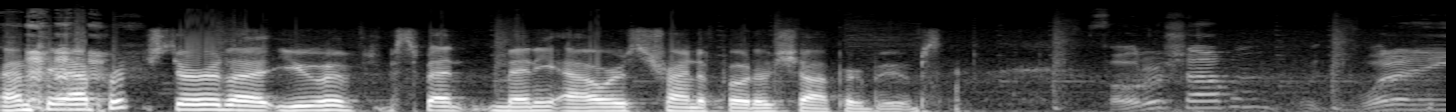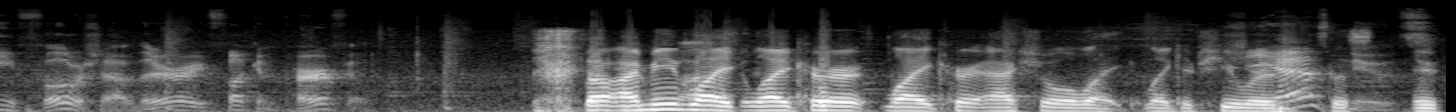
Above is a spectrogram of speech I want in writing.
I'm MK, I'm pretty sure that you have spent many hours trying to Photoshop her boobs. Photoshop them? What do they need Photoshop? They're already fucking perfect. So I mean, like, like her, like her actual, like, like if she, She were has this. nudes.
